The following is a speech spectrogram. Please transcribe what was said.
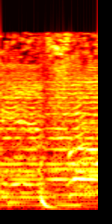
looking for.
